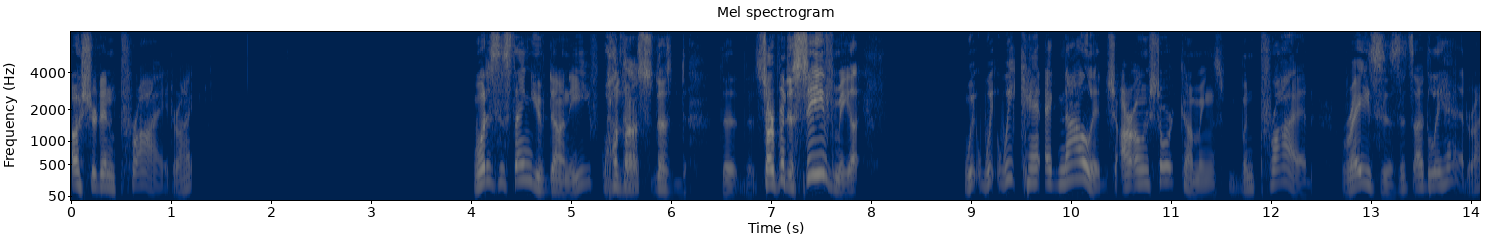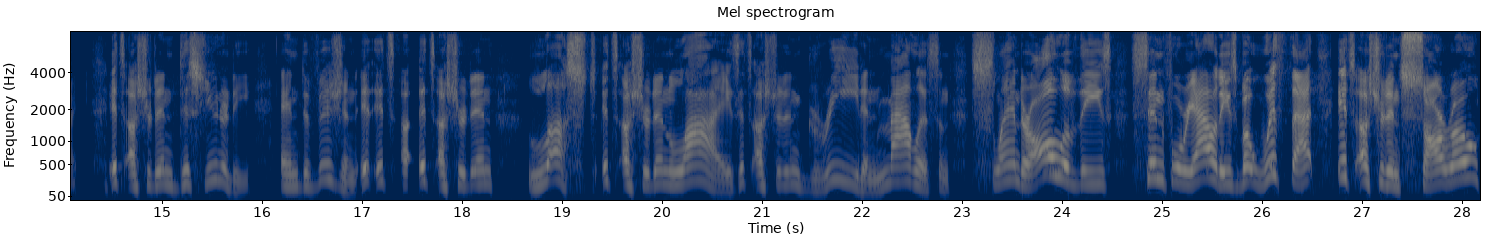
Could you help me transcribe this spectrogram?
ushered in pride, right? What is this thing you've done, Eve? Well, the, the, the, the serpent deceived me. We, we, we can't acknowledge our own shortcomings when pride raises its ugly head, right? It's ushered in disunity and division. It, it's, uh, it's ushered in lust. It's ushered in lies. It's ushered in greed and malice and slander, all of these sinful realities. But with that, it's ushered in sorrow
